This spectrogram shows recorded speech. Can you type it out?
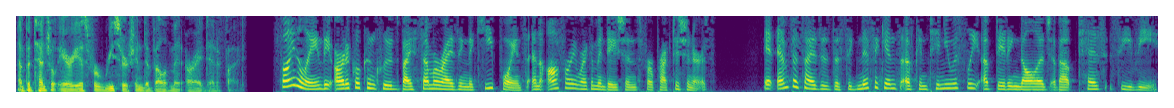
and potential areas for research and development are identified. Finally, the article concludes by summarizing the key points and offering recommendations for practitioners. It emphasizes the significance of continuously updating knowledge about tsCV,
